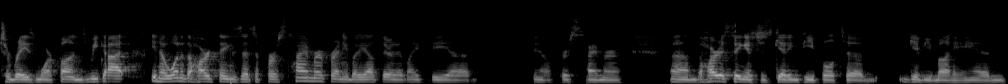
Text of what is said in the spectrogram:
to raise more funds. We got, you know, one of the hard things as a first timer for anybody out there that might be a you know, first timer um, the hardest thing is just getting people to give you money. And,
